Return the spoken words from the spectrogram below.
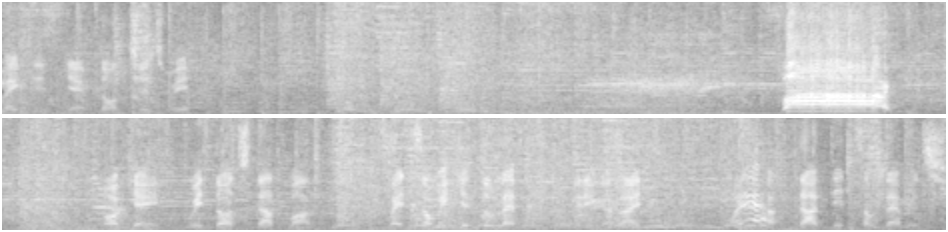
playing this game. Don't judge me. Fuck! Okay, we dodged that one. Wait, so we can do left trigger, right? Oh yeah, that did some damage.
